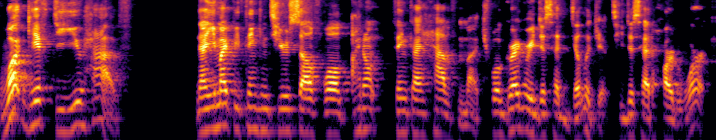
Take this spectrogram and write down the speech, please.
What gift do you have? Now, you might be thinking to yourself, well, I don't think I have much. Well, Gregory just had diligence, he just had hard work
